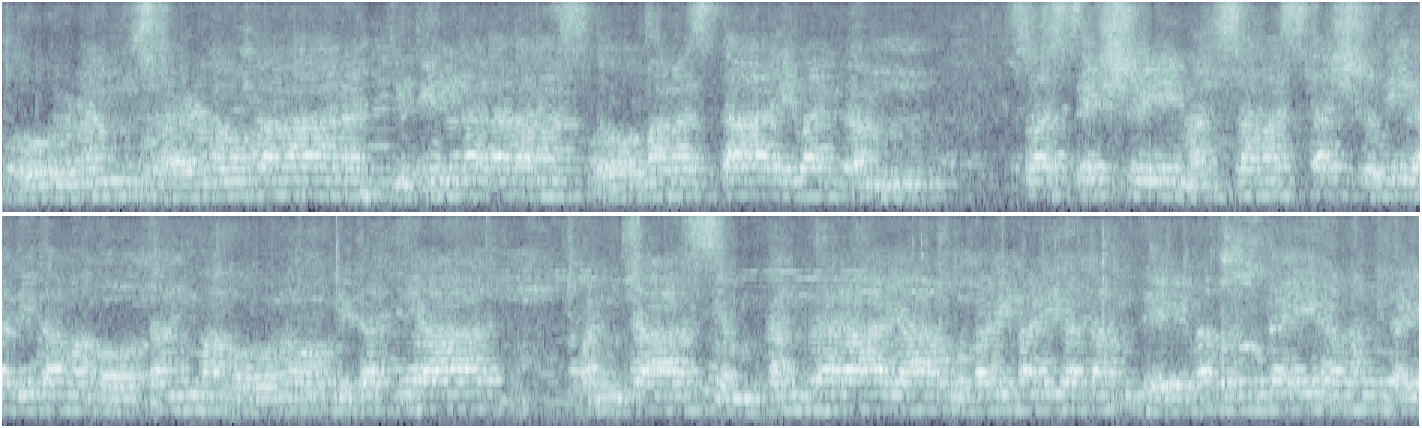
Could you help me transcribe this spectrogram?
पूर्णम् स्वर्णोपमानद्युतिर्नतमस्तोममस्तारिवर्गम् स्वस्ति श्रीमत्समस्तश्रुतिरदितमहो तन्महो नो विदद्यात् पञ्चास्यम् कन्धराया उपरि परिगतम् देववृन्दैरमन्दैः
